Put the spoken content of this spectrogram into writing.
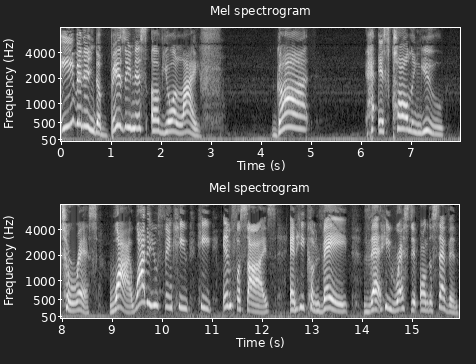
even in the busyness of your life, God is calling you to rest. Why? Why do you think he he emphasized and he conveyed that he rested on the 7?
